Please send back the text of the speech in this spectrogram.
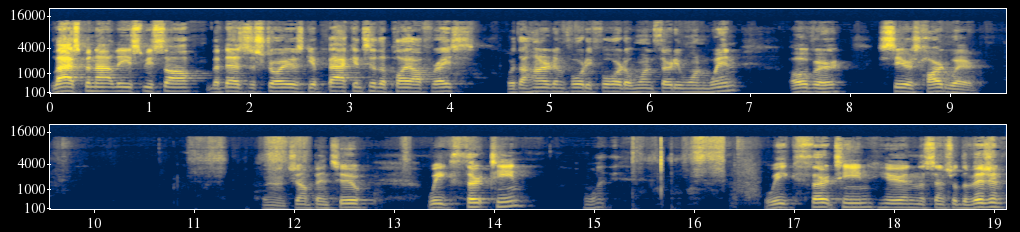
Last but not least, we saw the Des Destroyers get back into the playoff race with 144 to 131 win over Sears Hardware. We're going to jump into week 13. What? Week 13 here in the Central Division.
